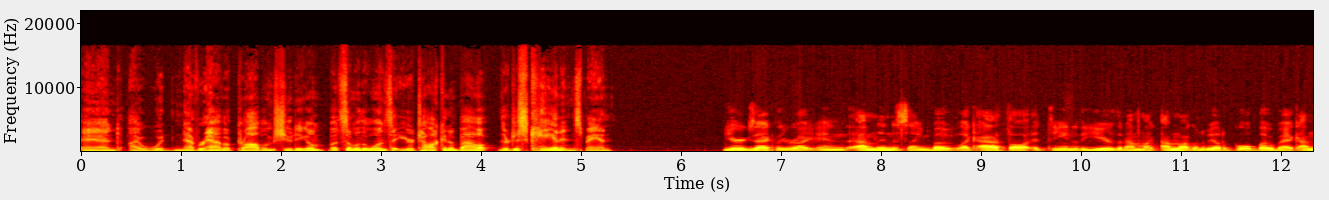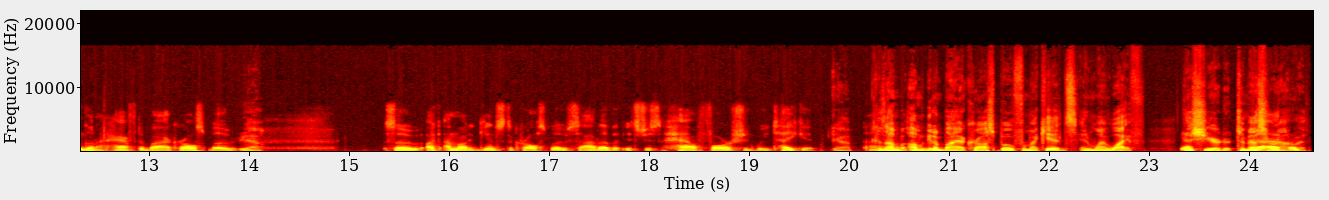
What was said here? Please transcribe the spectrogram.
and I would never have a problem shooting them. But some of the ones that you're talking about, they're just cannons, man. You're exactly right, and I'm in the same boat. Like I thought at the end of the year that I'm like I'm not going to be able to pull a bow back. I'm going to have to buy a crossbow. Yeah, So like I'm not against the crossbow side of it. It's just how far should we take it? yeah. Because I'm I'm going to buy a crossbow for my kids and my wife Yeah. this year to, to mess And I- I around think, with.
